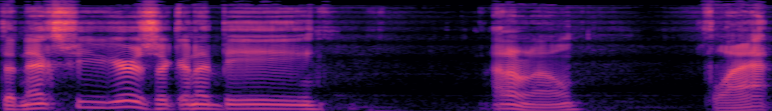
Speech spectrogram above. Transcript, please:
the next few years are going to be, I don't know, flat.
